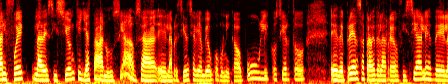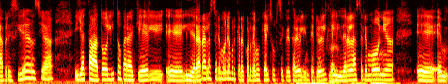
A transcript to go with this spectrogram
Tal fue la decisión que ya estaba anunciada. O sea, eh, la presidencia había enviado un comunicado público, ¿cierto? Eh, de prensa a través de las redes oficiales de la presidencia y ya estaba todo listo para que él eh, liderara la ceremonia, porque recordemos que el subsecretario del Interior, el Claro. que lidera la ceremonia, eh, em-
